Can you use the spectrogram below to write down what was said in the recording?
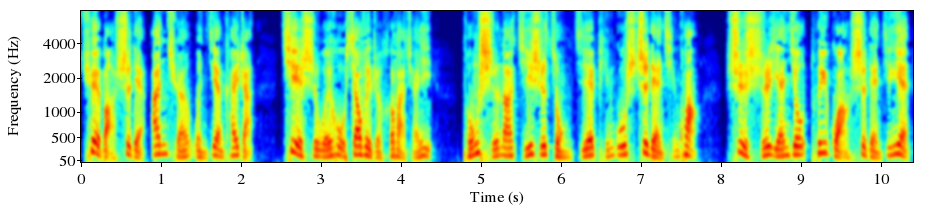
确保试点安全稳健开展，切实维护消费者合法权益。同时呢，及时总结评估试点情况，适时研究推广试点经验，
